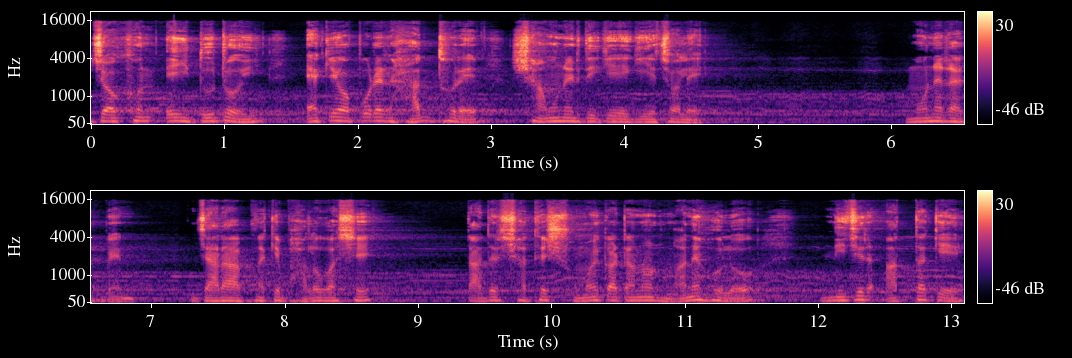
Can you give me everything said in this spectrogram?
যখন এই দুটোই একে অপরের হাত ধরে সামনের দিকে এগিয়ে চলে। মনে রাখবেন, যারা আপনাকে ভালোবাসে তাদের সাথে সময় কাটানোর মানে হলো নিজের আত্মাকে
